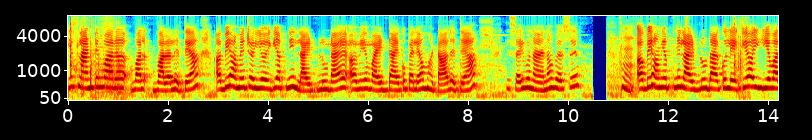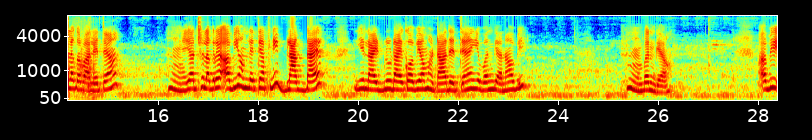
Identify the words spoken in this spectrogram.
ये स्लैंटिंग वाला वाला वाला लेते हैं। अभी हमें चाहिए होगी अपनी लाइट ब्लू डाई अभी ये वाइट डाई को पहले हम हटा देते हैं। ये सही बनाया ना वैसे? हम्म, अभी हम ये अपनी लाइट ब्लू डाई को लेके और ये वाला करवा लेते हैं। हम्म, ये अच्छा लग रहा है। अभी हम लेते हैं अपनी ब्लैक डाई ये लाइट ब्लू डाई को अभी हम हटा देते हैं। ये बन गया ना अभी? हम्म बन गया। अभी,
